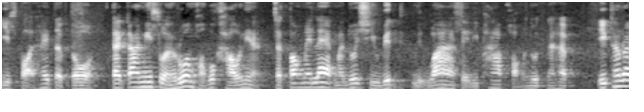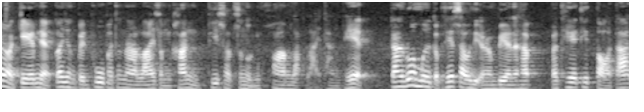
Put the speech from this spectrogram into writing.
e-sport ให้เติบโต แต่การมีส่วนร่วมของพวกเขาเนี่ยจะต้องไม่แลกมาด้วยชีวิต หรือว่าเสรีภาพของมนุษย์นะครับ อีกทั้ง Riot Game เนี่ยก็ยังเป็นผู้พัฒนารายสำคัญที่สนับสนุนความหลากหลายทางเพศ การร่วมมือกับประเทศซาอุดิอาระเบียนะครับ ประเทศที่ต่อต้าน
